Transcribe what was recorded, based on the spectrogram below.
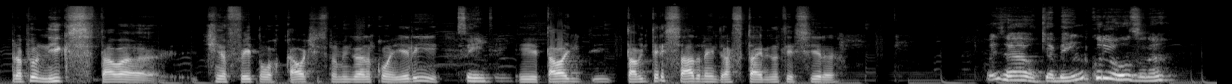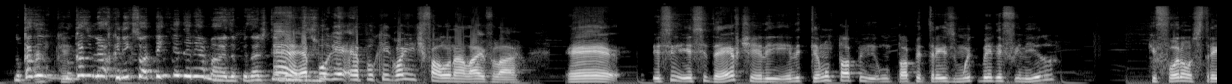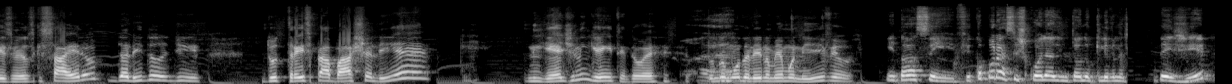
próprio Knicks tava, tinha feito um workout, se não me engano, com ele e, Sim. e, tava, e tava interessado né, em draftar ele na terceira. Pois é, o que é bem curioso, né? No caso, é no caso do New York Knicks, eu até entenderia mais, apesar de ter. É, é porque, é porque, igual a gente falou na live lá, é, esse, esse draft ele, ele tem um top, um top 3 muito bem definido, que foram os três mesmos que saíram, dali do, de, do 3 para baixo ali é. Ninguém é de ninguém, entendeu? É, é, todo mundo ali no mesmo nível. Então, assim, ficou por essa escolha então do Cleveland PG,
